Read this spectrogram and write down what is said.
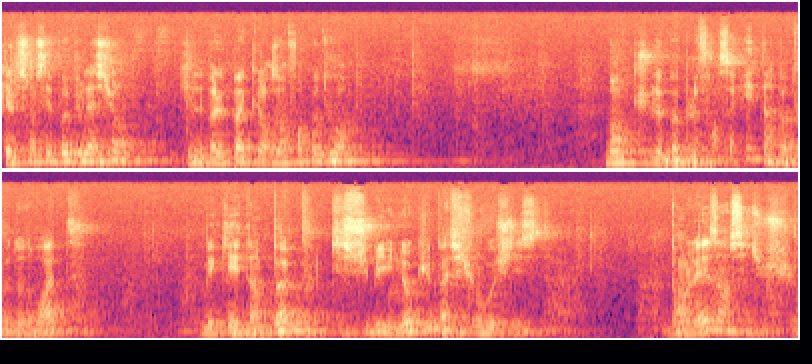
Quelles sont ces populations qu'ils ne veulent pas que leurs enfants côtoient? Donc le peuple français est un peuple de droite, mais qui est un peuple qui subit une occupation gauchiste dans les institutions.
